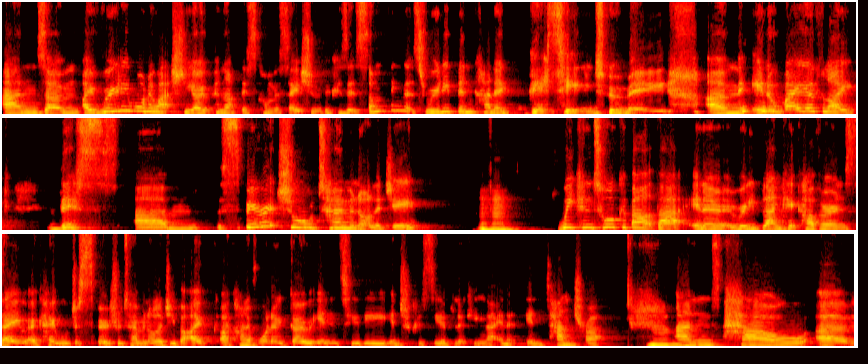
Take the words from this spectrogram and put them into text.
And um, i really want to actually open up this conversation because it's something that's really been kind of getting to me um, in a way of like this um, spiritual terminology mm-hmm we can talk about that in a really blanket cover and say, okay, well, just spiritual terminology, but I, I kind of want to go into the intricacy of looking that in, in Tantra mm. and how um,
